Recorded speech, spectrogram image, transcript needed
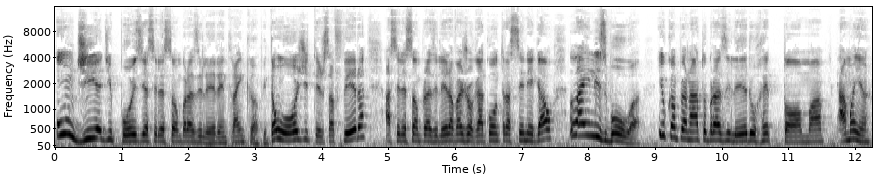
um dia depois de a seleção brasileira entrar em campo. Então, hoje, terça-feira, a seleção brasileira vai jogar contra Senegal lá em Lisboa. E o Campeonato Brasileiro retoma amanhã,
